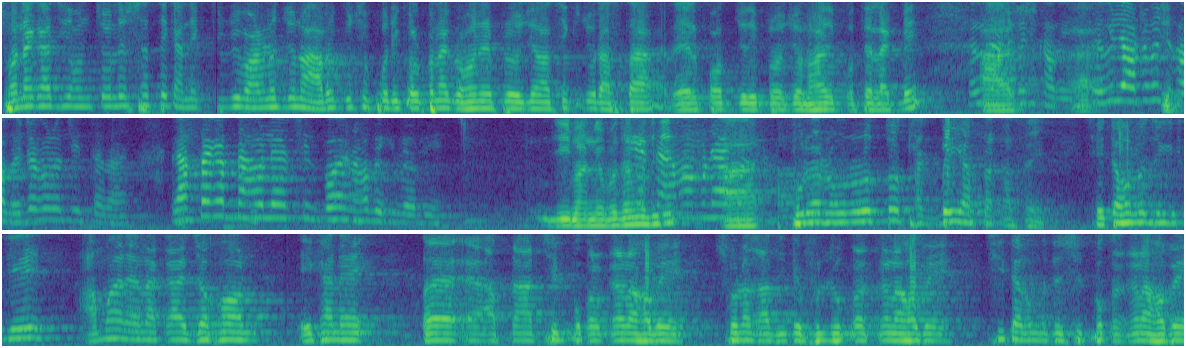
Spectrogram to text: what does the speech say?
সোনাগাজী অঞ্চলের সাথে কানেক্টিভিটি বাড়ানোর জন্য আরও কিছু পরিকল্পনা গ্রহণের প্রয়োজন আছে কিছু রাস্তা রেলপথ যদি প্রয়োজন হয় করতে লাগবে? আর এগুলো অটোমেটিক হবে এটা কোনো চিন্তা নাই। রাস্তাঘাট না হলে শিল্পায়ন হবে কীভাবে? জি মাননীয় প্রধানমন্ত্রী। পুরানো অনুরোধ তো থাকবেই আপনার কাছে। সেটা হলো যে আমার এলাকায় যখন এখানে আপনার শিল্প কারখানা হবে সোনাগাজীতে ফুল কারখানা হবে সীতাকুণ্ডতে শিল্প কারখানা হবে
